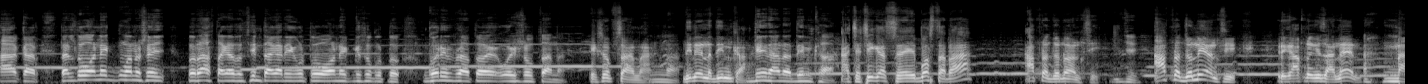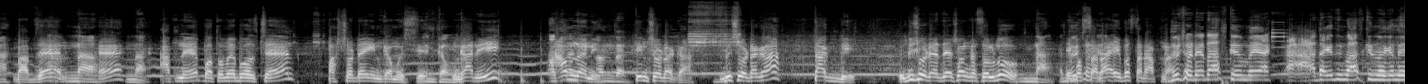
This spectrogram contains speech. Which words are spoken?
হাহাকার। তাহলে তো অনেক মানুষ এই রাস্তাঘাটে চিন্তাকারী করতো অনেক কিছু করতো। গরিবরা তো ওইসব চা না। এসব চা না? না। দিনে না দিন কা দিন আনা দিন খা। আচ্ছা ঠিক আছে এই বস্তাটা আপনার জন্য আনছি। আপনার জন্যই আনছি। আপনি কি জানেন? না। ভাবছেন? না হ্যাঁ? না। আপনি প্রথমে বলছেন পাঁচশো টাকা ইনকাম হচ্ছে গাড়ি আমদানি আমদানি। তিনশো টাকা দুশো টাকা থাকবে। দুশো টাকা দিয়ে সংখ্যা চলবো? না এই বস্তাটা এই বস্তাটা আপনার। দুশো টাকা আজকে আধা কেজি মাছ কিনবে গেলে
